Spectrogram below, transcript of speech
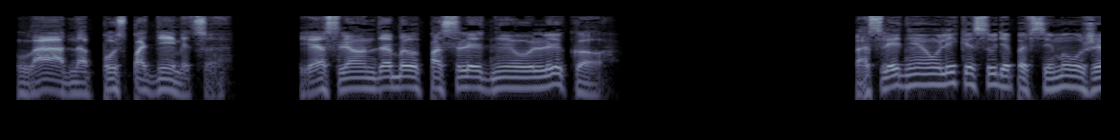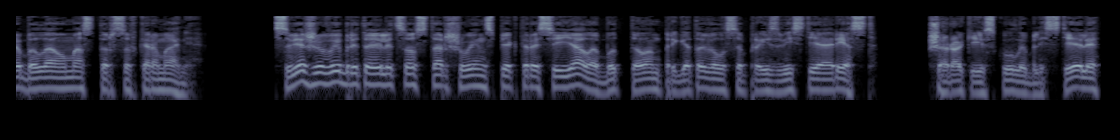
Ладно, пусть поднимется. Если он добыл последнюю улику...» Последняя улика, судя по всему, уже была у Мастерса в кармане. Свежевыбритое лицо старшего инспектора сияло, будто он приготовился произвести арест. Широкие скулы блестели,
